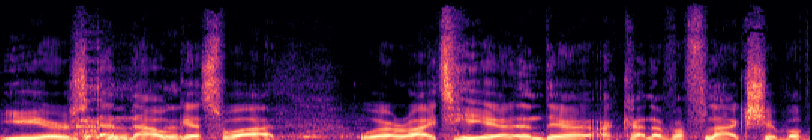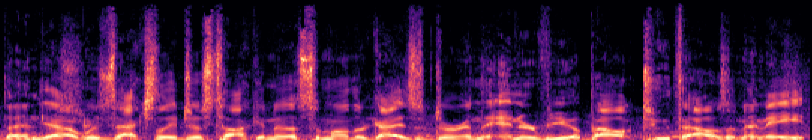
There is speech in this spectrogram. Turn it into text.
years, and now guess what? We're right here, and they're a kind of a flagship of the industry. Yeah, I was actually just talking to some other guys during the interview about 2008,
